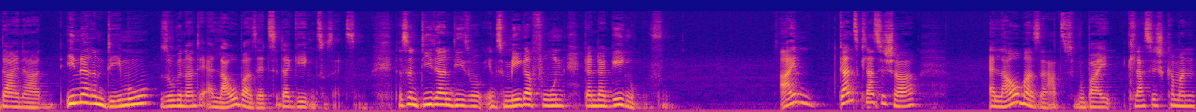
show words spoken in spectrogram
deiner inneren Demo sogenannte Erlaubersätze dagegen zu setzen. Das sind die dann, die so ins Megafon dann dagegen rufen. Ein ganz klassischer Erlaubersatz, wobei klassisch kann man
